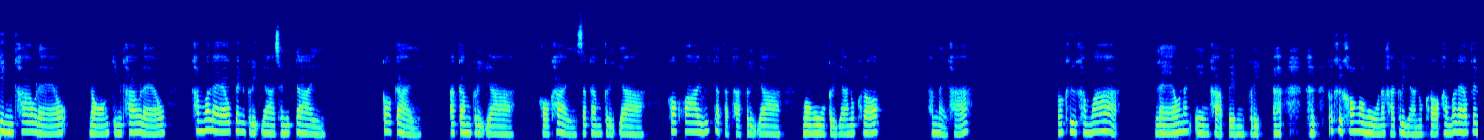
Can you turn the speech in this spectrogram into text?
กินข้าวแล้ว น้องกินข้าวแล้วคำว่าแล้วเป็นกริยาชนิดใดกอไก่ อากรรมกริยา ขอไข่ สกรรมกริยาคอควาย วิกัตถกริยางองูกริยานุเคราะห์ำไหนคะ ก็คือคำว่า แล้วนั่นเองค่ะ เป็นกริก็คือข้ององูนะคะ กริยานุเคราะห์คำว่าแล้วเป็น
